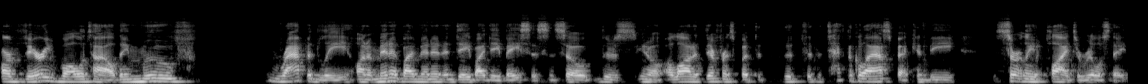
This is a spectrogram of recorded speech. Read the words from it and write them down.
are very volatile. They move rapidly on a minute by minute and day by day basis. And so there's you know a lot of difference, but the, the, the technical aspect can be certainly applied to real estate.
